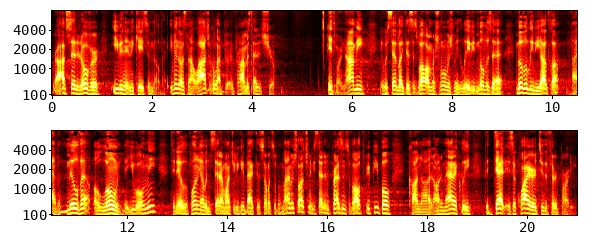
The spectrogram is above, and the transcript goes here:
Rav said it over, even in the case of Milva. Even though it's not logical, I promise that it's true. Itmar Nami. It was said like this as well. Amar Shmuel Mishmei Levi Milva Libi. If I have a milva, a loan that you owe me, to Neo Laponi, I would instead I want you to give back to someone. So And if he said in the presence of all three people, cannot automatically the debt is acquired to the third party.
